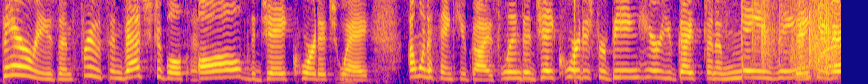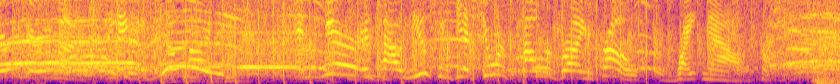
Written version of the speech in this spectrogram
berries and fruits and vegetables, all the Jay Kordich way. I want to thank you guys, Linda, Jay Kordich, for being here. You guys been amazing. Thank you very, very much. Thank you so much. And here is how you can get your Power Grind Pro right now.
